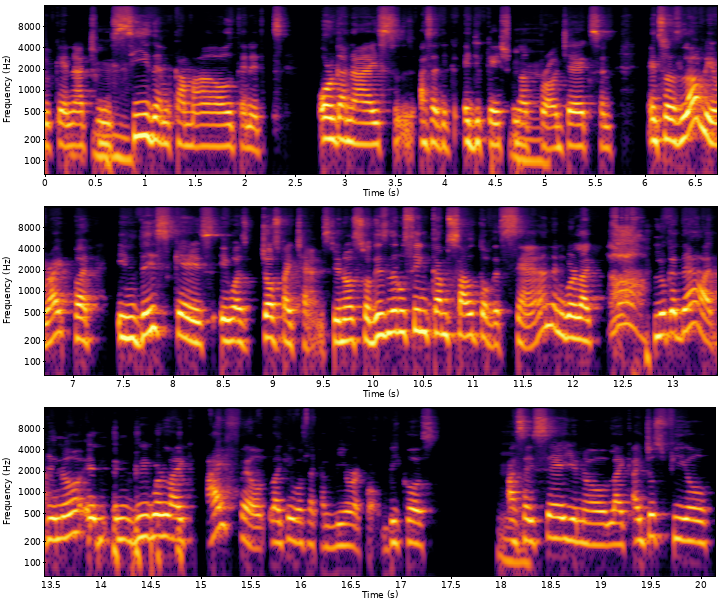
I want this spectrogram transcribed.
you can actually Mhm. see them come out and it's organized as edu- educational Yeah. projects and and so it's lovely right but in this case it was just by chance you know so this little thing comes out of the sand and we're like oh, look at that you know and, and we were like i felt like it was like a miracle because as I say, you know, like I just feel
